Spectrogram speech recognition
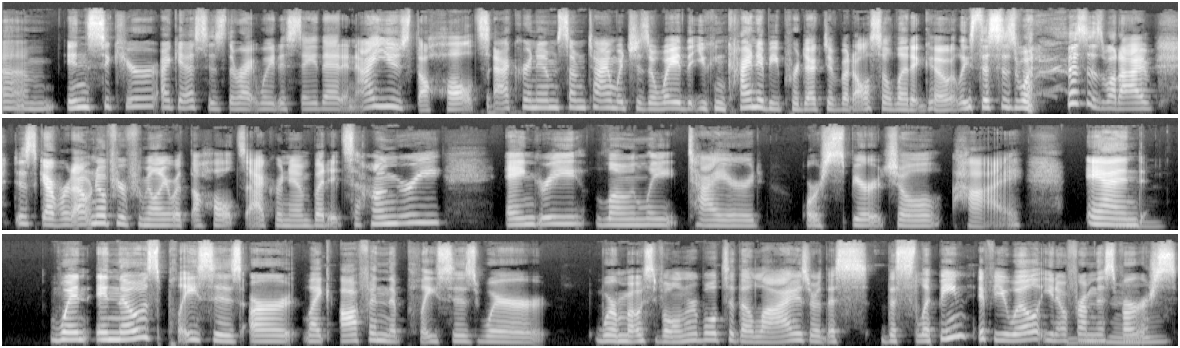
um, insecure, I guess is the right way to say that. And I use the HALTS acronym sometime, which is a way that you can kind of be productive but also let it go. At least this is what this is what I've discovered. I don't know if you're familiar with the HALTS acronym, but it's hungry, angry, lonely, tired, or spiritual high. And Mm. when in those places are like often the places where we're most vulnerable to the lies or the the slipping, if you will, you know, from this Mhm. verse.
